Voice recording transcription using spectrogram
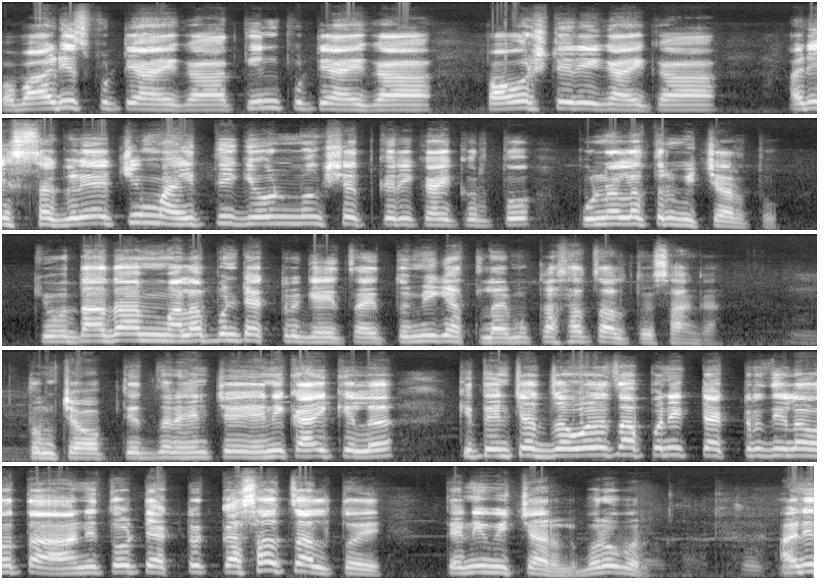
बाबा अडीच फुटी आहे का? तीन फुटी आहे का? पॉवर स्टेरिंग आहे का? आणि सगळ्याची माहिती घेऊन मग शेतकरी काय करतो? कुणाला तर विचारतो. किंवा दादा मला पण ट्रॅक्टर घ्यायचा आहे तुम्ही घेतलाय मग कसा चालतोय सांगा. तुमच्या बाबतीत जर ह्यांचे ह्यांनी काय केलं की त्यांच्या जवळच आपण एक ट्रॅक्टर दिला होता आणि तो ट्रॅक्टर कसा चालतोय त्यांनी विचारलं बरोबर? आणि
